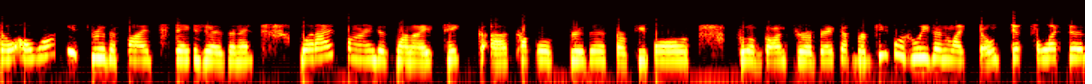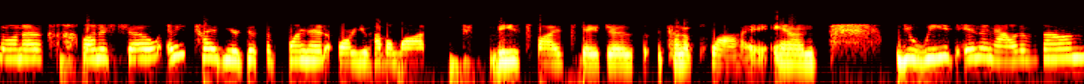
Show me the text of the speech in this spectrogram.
So I'll walk you through the five stages, and it, what I find is when I take uh, couples through this, or people who have gone through a breakup, or people who even like don't get selected on a on a show. Anytime you're disappointed or you have a loss, these five stages can apply, and you weave in and out of them,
